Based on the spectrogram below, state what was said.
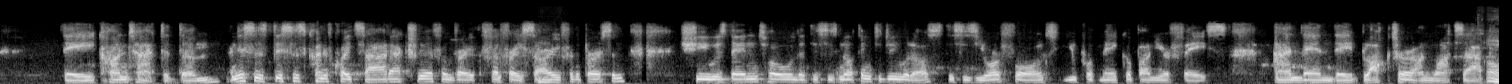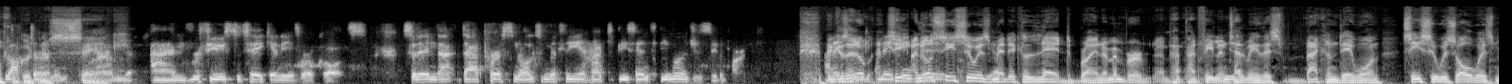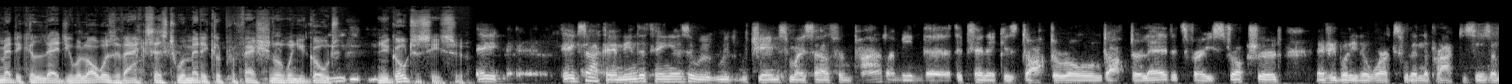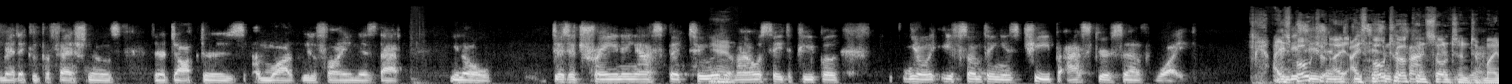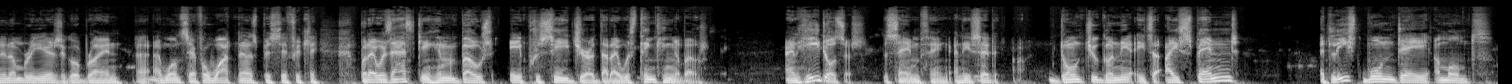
they contacted them, and this is this is kind of quite sad actually. I felt very felt very sorry for the person. She was then told that this is nothing to do with us. This is your fault. You put makeup on your face, and then they blocked her on WhatsApp, Oh, blocked her on Instagram, sake. and refused to take any of her calls. So then that that person ultimately had to be sent to the emergency department. Because I, think- know, and see, think I know the- Sisu is yeah. medical led, Brian. I remember uh, Pat, Phelan telling me this back on day one. Sisu is always medical led. You will always have access to a medical professional when you go to when you go to Sisu. Exactly. I mean, the thing is, with, with with James, myself, and Pat, I mean, the, the clinic is doctor owned, doctor led. It's very structured. Everybody that works within the practices are medical professionals, they're doctors. And what we'll find is that, you know, there's a training aspect to it. Yeah. And I always say to people, you know, if something is cheap, ask yourself why. I And spoke to I, I spoke to a fact that- consultant of mine a number of years ago, Brian. Uh, I won't say for what now specifically, but I was asking him about a procedure that I was thinking about, and he does it the same thing. And he said, "Don't you go near?" He said, "I spend at least one day a month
